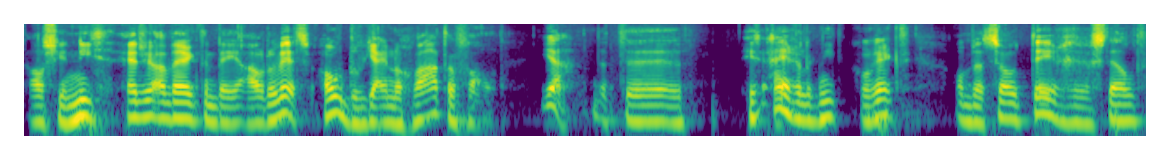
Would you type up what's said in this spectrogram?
Als je niet agile werkt, dan ben je ouderwets. Oh, doe jij nog waterval? Ja, dat uh, is eigenlijk niet correct om dat zo tegengesteld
